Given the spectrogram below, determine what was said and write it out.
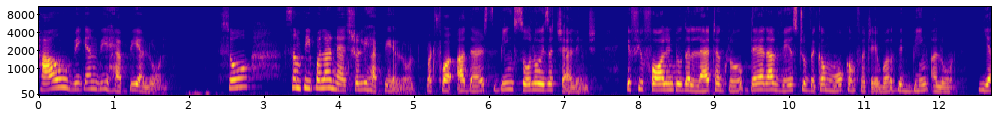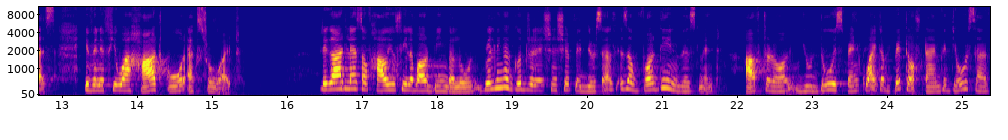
how we can be happy alone. So, some people are naturally happy alone, but for others, being solo is a challenge. If you fall into the latter group, there are ways to become more comfortable with being alone. Yes, even if you are hardcore extrovert. Regardless of how you feel about being alone, building a good relationship with yourself is a worthy investment. After all, you do spend quite a bit of time with yourself,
